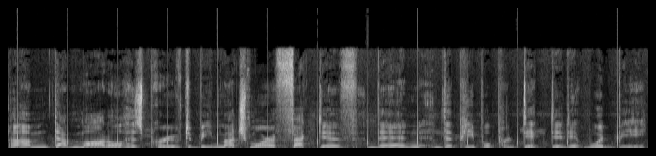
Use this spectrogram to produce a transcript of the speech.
Um, that model has proved to be much more effective than the people predicted it would be.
